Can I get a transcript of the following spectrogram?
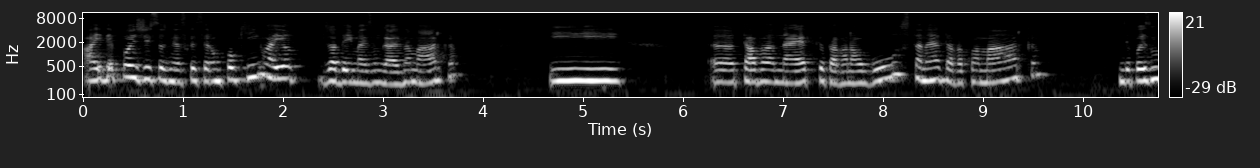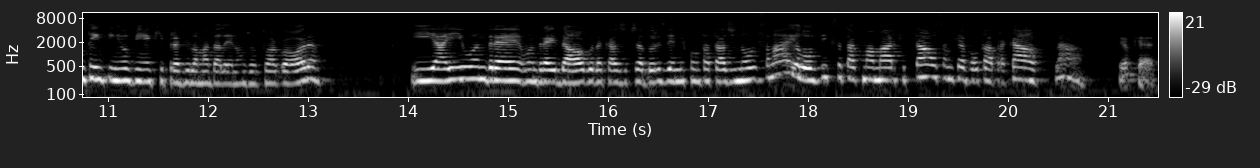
Aí depois disso as minhas cresceram um pouquinho, aí eu já dei mais um gás na marca e uh, tava na época eu tava na Augusta, né? Tava com a marca Depois de um tempinho eu vim aqui para Vila Madalena, onde eu tô agora. E aí o André, o André Hidalgo da Casa de Criadores veio me contatar de novo e falar: "Ah, eu ouvi que você tá com uma marca e tal, você não quer voltar para casa?" Eu falei: "Ah, eu quero".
